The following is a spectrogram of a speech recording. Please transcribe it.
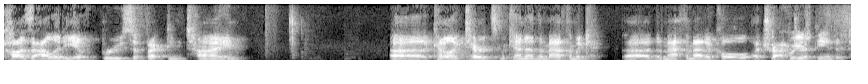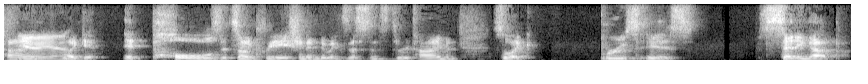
causality of Bruce affecting time? Uh, kind of like Terence McKenna, the mathematic, uh, the mathematical attractor Equation. at the end of time. Yeah, yeah. Like it, it pulls its own creation into existence through time, and so like Bruce is setting up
